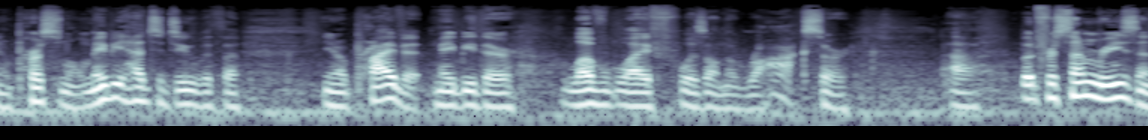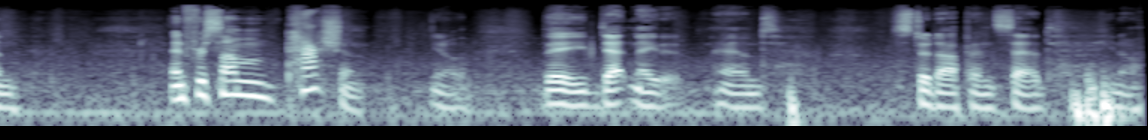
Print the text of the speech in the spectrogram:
you know personal. Maybe it had to do with a you know private. Maybe their love life was on the rocks, or uh, but for some reason, and for some passion, you know, they detonated and stood up and said, you know,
